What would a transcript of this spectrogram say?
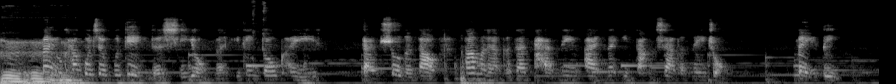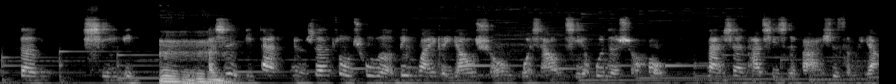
嗯嗯。那有看过这部电影的喜友们，一定都可以感受得到，他们两个在谈恋爱那一当下的那种魅力跟吸引。嗯嗯。可是，一旦女生做出了另外一个要求，我想要结婚的时候，男生他其实反而是怎么样？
